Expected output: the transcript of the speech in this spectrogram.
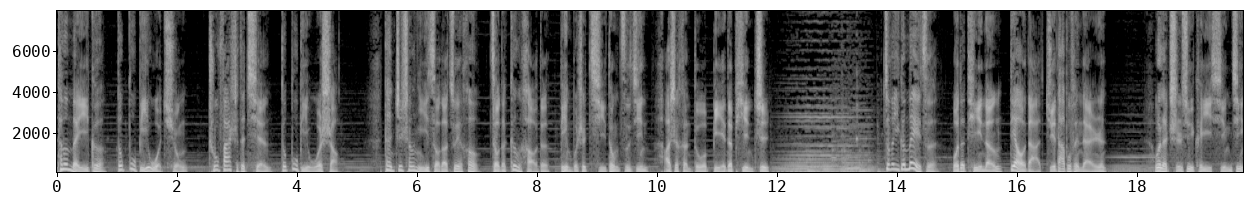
他们每一个都不比我穷。出发时的钱都不比我少，但支撑你走到最后走得更好的，并不是启动资金，而是很多别的品质。作为一个妹子，我的体能吊打绝大部分男人。为了持续可以行进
